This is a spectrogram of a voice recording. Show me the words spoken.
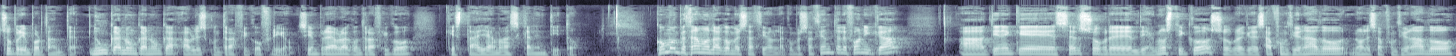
Súper importante. Nunca, nunca, nunca hables con tráfico frío. Siempre habla con tráfico que está ya más calentito. ¿Cómo empezamos la conversación? La conversación telefónica ah, tiene que ser sobre el diagnóstico, sobre qué les ha funcionado, no les ha funcionado,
